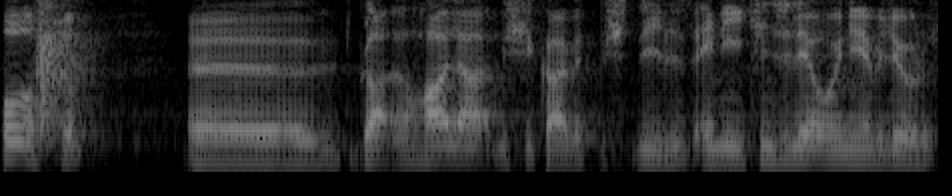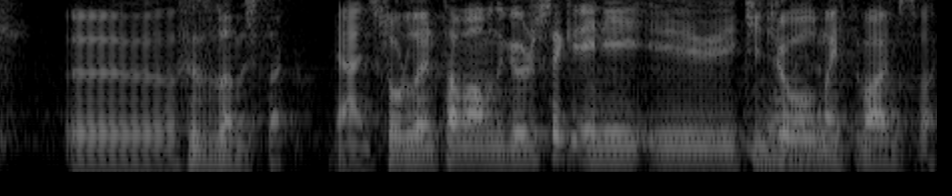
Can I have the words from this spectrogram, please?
Olsun. Ee, hala bir şey kaybetmiş değiliz. En iyi ikinciliğe oynayabiliyoruz. Ee, hızlanırsak. Yani soruların tamamını görürsek en iyi e, ikinci olma ihtimalimiz var.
